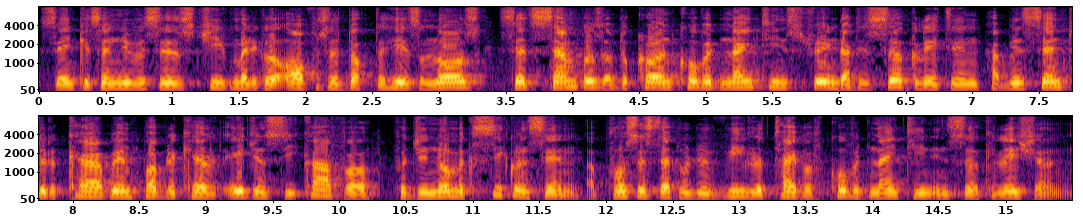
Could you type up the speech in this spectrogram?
St. Kitts and Nevis's Chief Medical Officer Dr. Hazel Laws said samples of the current COVID-19 strain that is circulating have been sent to the Caribbean Public Health Agency CARPHA for genomic sequencing, a process that would reveal the type of COVID-19 in circulation.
